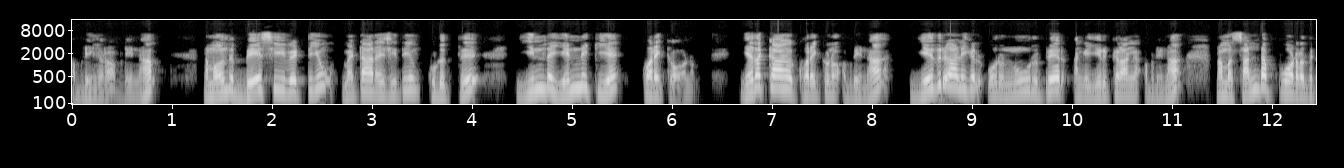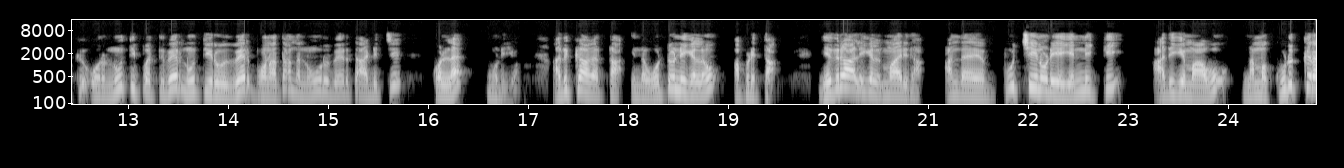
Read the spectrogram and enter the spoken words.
அப்படிங்கிறோம் அப்படின்னா நம்ம வந்து பேசி வெட்டியும் மெட்டாரைசியத்தையும் கொடுத்து இந்த எண்ணிக்கையை குறைக்கணும். எதற்காக குறைக்கணும் அப்படின்னா எதிராளிகள் ஒரு நூறு பேர் அங்கே இருக்கிறாங்க அப்படின்னா நம்ம சண்டை போடுறதுக்கு ஒரு நூற்றி பத்து பேர் நூற்றி இருபது பேர் போனால் தான் அந்த நூறு பேர்த்த அடித்து கொள்ள முடியும். அதுக்காகத்தான் இந்த ஒட்டுண்ணிகளும் அப்படித்தான். எதிராளிகள் மாதிரி தான் அந்த பூச்சியினுடைய எண்ணிக்கை அதிகமாகவும் நம்ம கொடுக்குற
